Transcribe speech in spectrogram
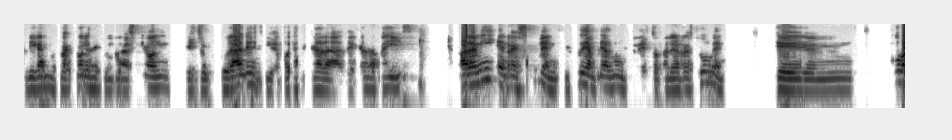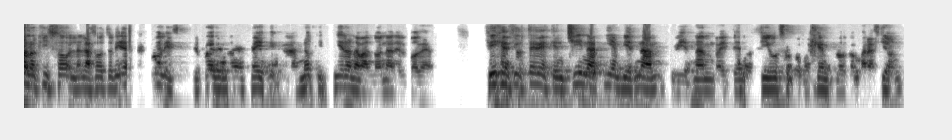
digamos, factores de comparación estructurales y después de cada, de cada país. Para mí, en resumen, puede ampliar mucho esto, pero en resumen, eh, Cuba no quiso, las autoridades actuales, después de nueve, seis décadas, no quisieron abandonar el poder. Fíjense ustedes que en China y en Vietnam, Vietnam, reitero, sí uso como ejemplo de comparación,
